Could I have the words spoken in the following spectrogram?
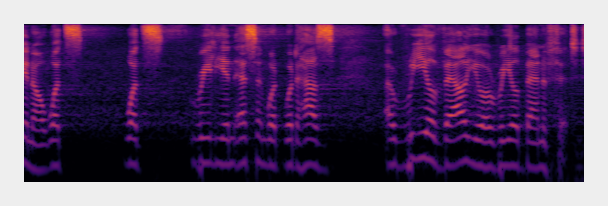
you know, what's, what's really in essence, what, what has a real value, a real benefit.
